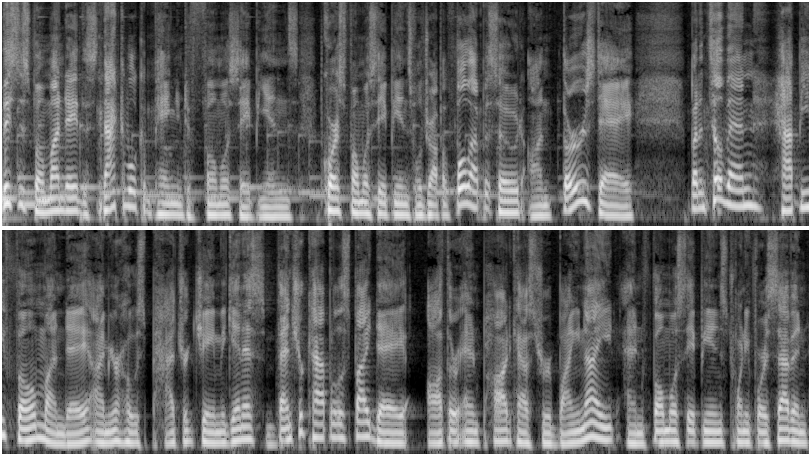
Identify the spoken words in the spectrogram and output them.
This is FOMO Monday, the snackable companion to FOMO Sapiens. Of course, FOMO Sapiens will drop a full episode on Thursday. But until then, happy FOMO Monday. I'm your host, Patrick J. McGinnis, venture capitalist by day, author and podcaster by night, and FOMO Sapiens 24 7.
